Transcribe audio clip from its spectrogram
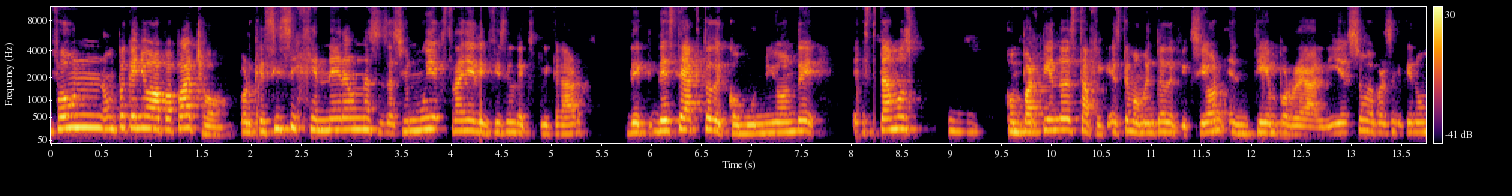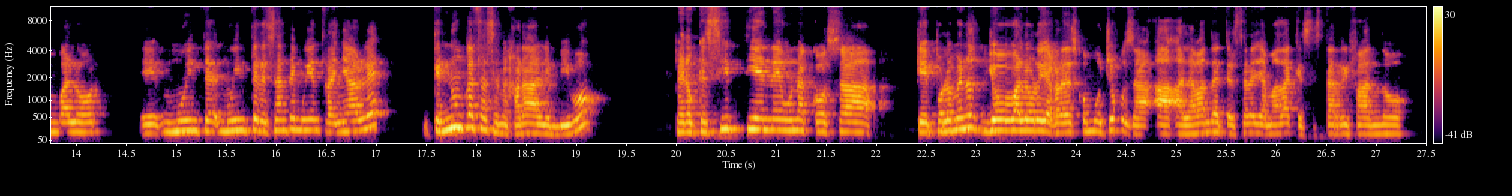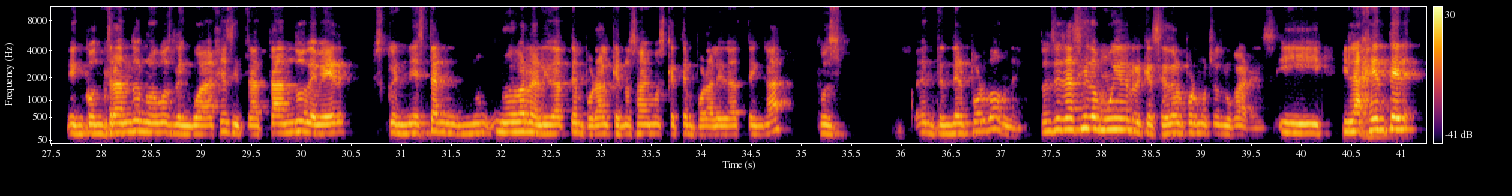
fue un, un pequeño apapacho, porque sí se genera una sensación muy extraña y difícil de explicar de, de este acto de comunión, de estamos compartiendo esta, este momento de ficción en tiempo real. Y eso me parece que tiene un valor eh, muy, inter- muy interesante, muy entrañable, que nunca se asemejará al en vivo, pero que sí tiene una cosa que por lo menos yo valoro y agradezco mucho pues a, la banda de tercera llamada que se está rifando, encontrando nuevos lenguajes y tratando de ver pues, en esta nu- nueva realidad temporal que no sabemos qué temporalidad tenga, pues entender por dónde. Entonces ha sido muy enriquecedor por muchos lugares y, y la gente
